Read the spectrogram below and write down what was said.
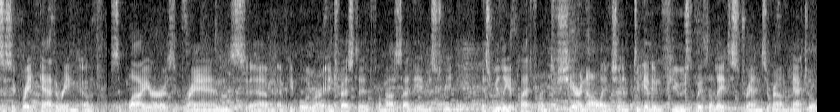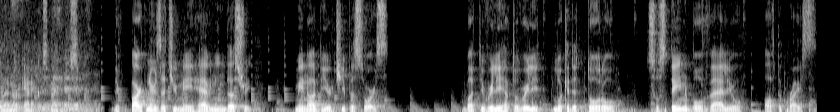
This is a great gathering of suppliers, brands, um, and people who are interested from outside the industry. It's really a platform to share knowledge and to get infused with the latest trends around natural and organic cosmetics. The partners that you may have in the industry may not be your cheapest source, but you really have to really look at the total sustainable value of the price.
